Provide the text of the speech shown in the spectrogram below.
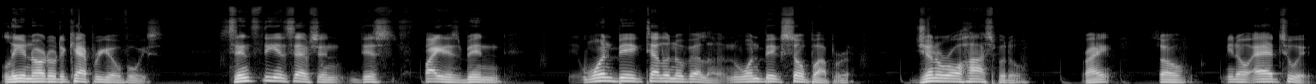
Leonardo DiCaprio voice. Since the inception, this fight has been one big telenovela and one big soap opera. General Hospital, right? So, you know, add to it.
